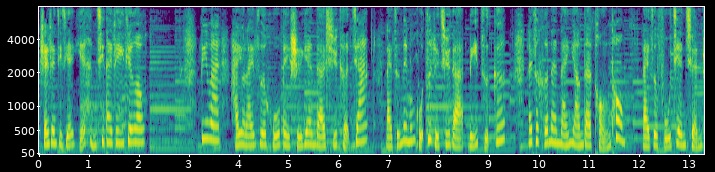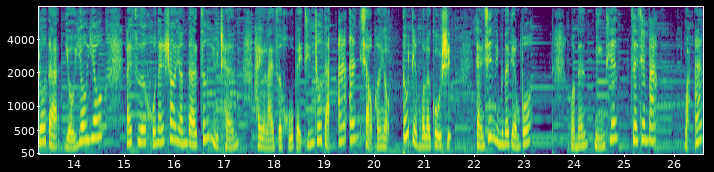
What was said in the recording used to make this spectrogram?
珊珊姐姐也很期待这一天哦。另外还有来自湖北十堰的许可嘉。来自内蒙古自治区的李子歌，来自河南南阳的彤彤，来自福建泉州的游悠悠，来自湖南邵阳的曾雨辰，还有来自湖北荆州的安安小朋友，都点播了故事，感谢你们的点播，我们明天再见吧，晚安。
